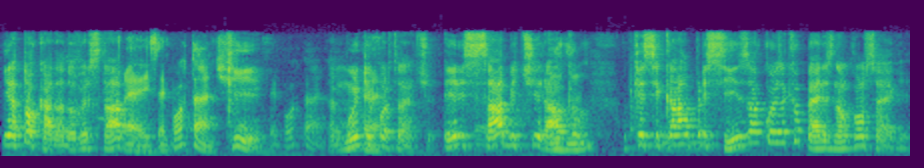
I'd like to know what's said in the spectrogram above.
E a tocada do Verstappen. É, isso é importante. Que é, isso é, importante. é muito é. importante. Ele é. sabe tirar uhum. o, que, esse carro precisa, a coisa que o Pérez não consegue.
